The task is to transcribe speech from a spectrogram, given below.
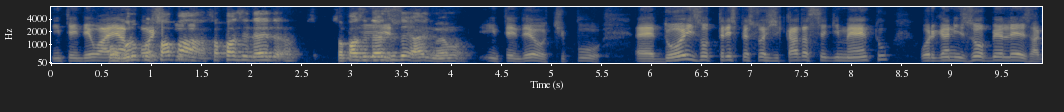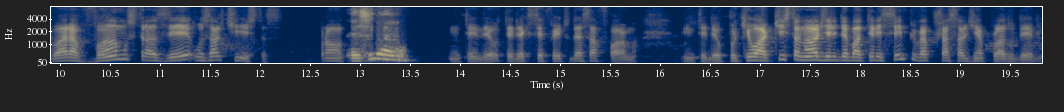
entendeu? Aí, um grupo só para só as ideias, só para as ideias ideais mesmo. Entendeu? Tipo, é, dois ou três pessoas de cada segmento organizou, beleza, agora vamos trazer os artistas. Pronto. É isso mesmo. Entendeu? Teria que ser feito dessa forma. Entendeu? Porque o artista, na hora de ele debater, ele sempre vai puxar a sardinha pro lado dele.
